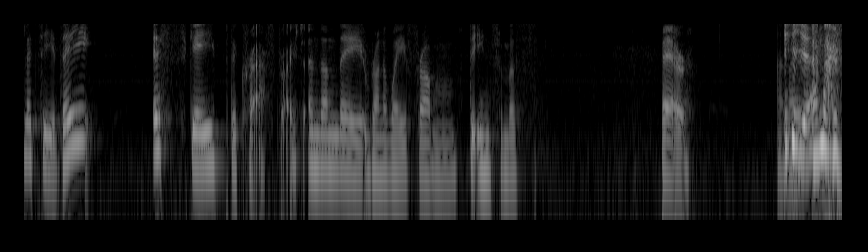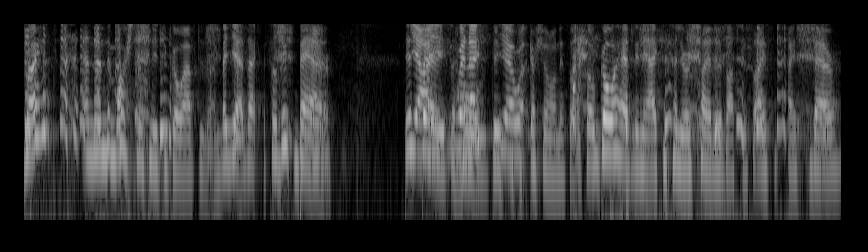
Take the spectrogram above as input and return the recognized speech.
let's see they escape the craft right? And then they run away from the infamous bear. Am I, Yes. am I right? And then the martians need to go after them. But yeah that, so this bear This Yeah, bear I- is a when whole I yeah, discussion on its own. So go ahead, Linnea. I can tell you're excited about this ice ice bear,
